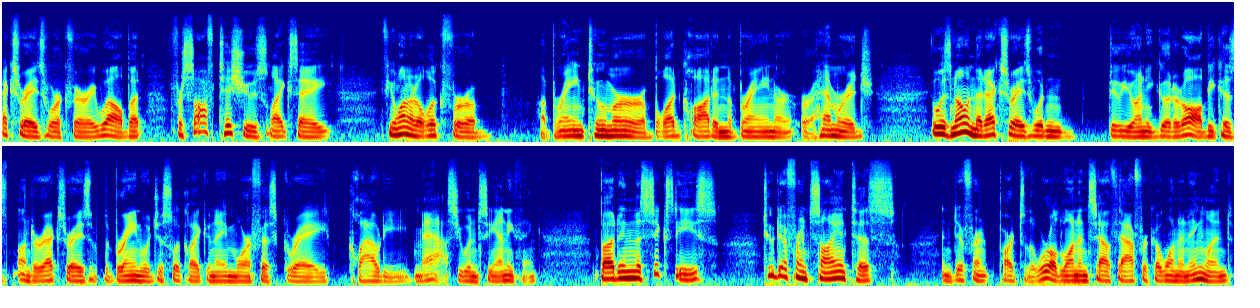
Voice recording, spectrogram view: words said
X rays work very well. But for soft tissues, like, say, if you wanted to look for a, a brain tumor or a blood clot in the brain or, or a hemorrhage, It was known that x rays wouldn't do you any good at all because under x rays, the brain would just look like an amorphous gray, cloudy mass. You wouldn't see anything. But in the 60s, two different scientists in different parts of the world, one in South Africa, one in England,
